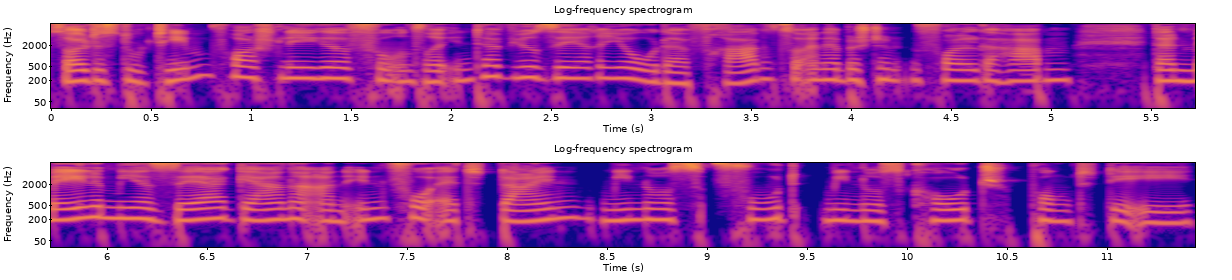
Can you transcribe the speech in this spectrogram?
Solltest du Themenvorschläge für unsere Interviewserie oder Fragen zu einer bestimmten Folge haben, dann maile mir sehr gerne an info at dein-food-coach.de.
